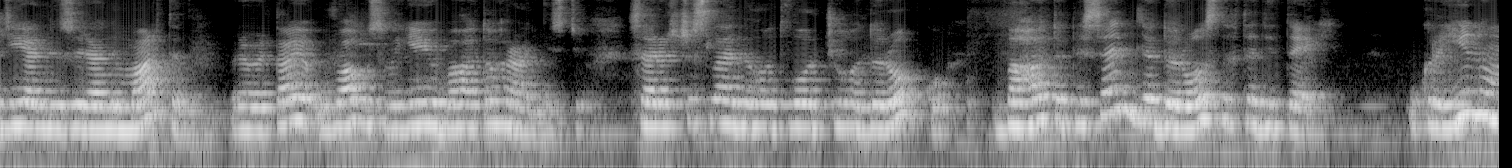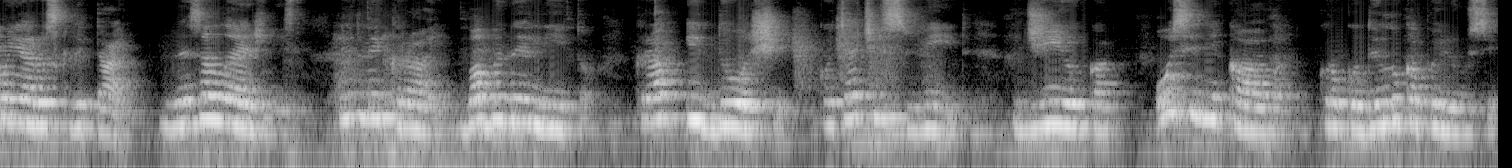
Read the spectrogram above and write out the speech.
діяльність Зоряни Мартин привертає увагу своєю багатогранністю. Серед численного творчого доробку багато пісень для дорослих та дітей. Україно моя розквітай, незалежність, рідний край, бабине літо, краб і дощі, котячий світ, бджілка, осінь і кава, крокодил у капелюсі,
